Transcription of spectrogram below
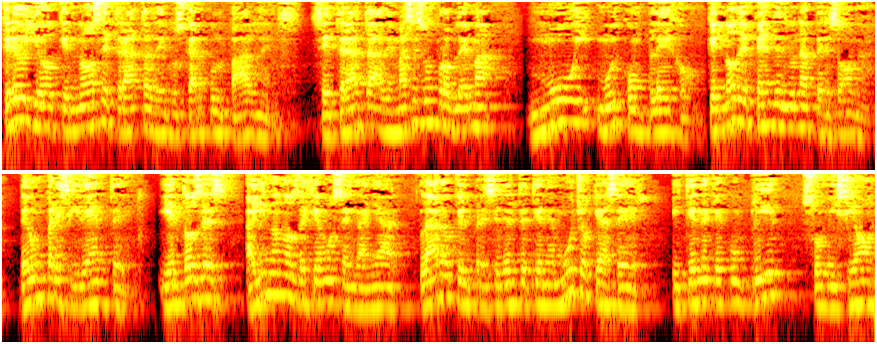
Creo yo que no se trata de buscar culpables. Se trata, además es un problema muy, muy complejo, que no depende de una persona, de un presidente. Y entonces ahí no nos dejemos engañar. Claro que el presidente tiene mucho que hacer y tiene que cumplir su misión.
